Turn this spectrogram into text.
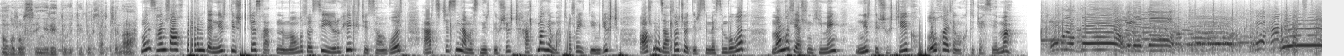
Монгол улсын ирээдүй гэдэг үгс харж байна. Мөн санал авах баримт нэр дэвшигчээс гадна Монгол улсын ерөнхийлөгчийн сонгуульд ардчилсан намаас нэр дэвшигч Халтмаагийн Батулгыг дэмжигч олон залуучууд ирсэн байсан бөгөөд Монгол ялна хэмээн нэр дэвшигчийг уухайлан огтож байсан юм а. Монгол ялна! Монгол ялна! Хаа нэг бацтай.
